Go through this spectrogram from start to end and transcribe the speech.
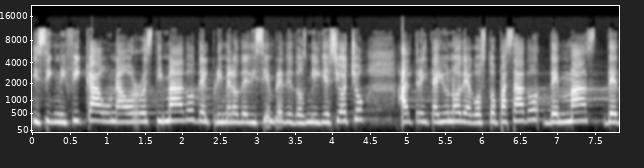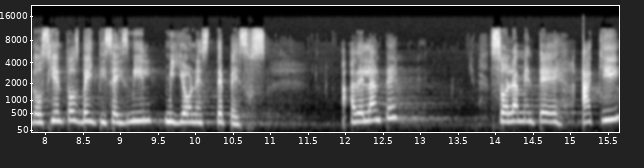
y significa un ahorro estimado del primero de diciembre de 2018 al 31 de agosto pasado de más de 226 mil millones de pesos. Adelante. Solamente aquí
